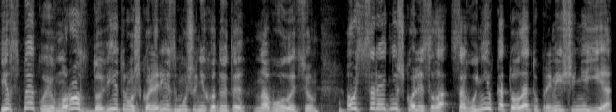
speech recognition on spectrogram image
І в спеку, і в мороз до вітру школярі змушені ходити на вулицю. А ось в середній школі села Сагунівка туалет у приміщенні є,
